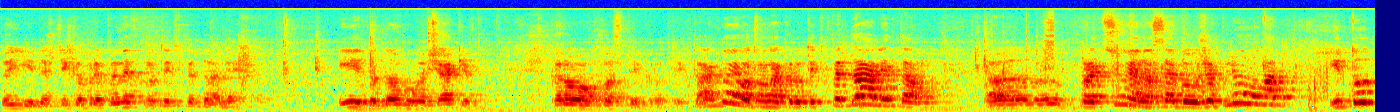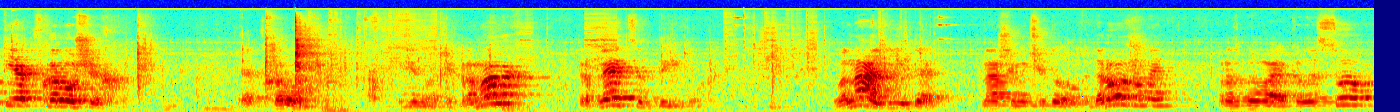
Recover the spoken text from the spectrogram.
то їдеш. Тільки припинив крутити педалі. І додому в Очаків коровам хвости крутить. Так? Ну і от вона крутить педалі, там, е, працює, на себе вже плюнула. І тут, як в хороших, як в хороших жіночих романах, трапляється диво. Вона їде нашими чудовими дорогами, розбиває колесо,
